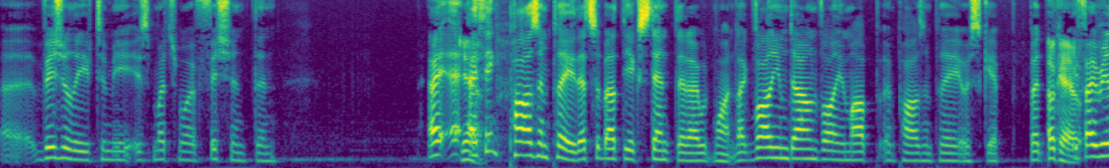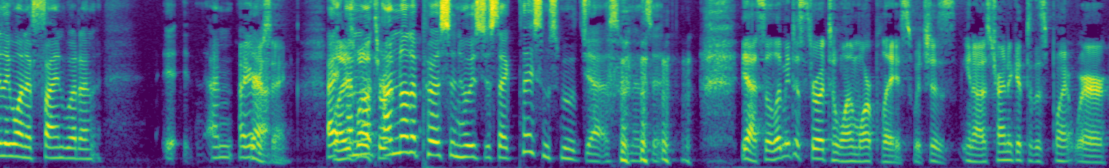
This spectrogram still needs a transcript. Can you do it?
uh, visually to me is much more efficient than. I, I, Yeah. I think pause and play. That's about the extent that I would want, like volume down, volume up, and pause and play or skip. But Okay. if I really want to find what I'm, it, I'm. I hear yeah. you saying. Well, I I'm, not, throw- I'm not a person who is just like play some smooth jazz and that's it. Yeah, so let me just throw it to one more place, which is, you know, I was trying to get to this point where,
